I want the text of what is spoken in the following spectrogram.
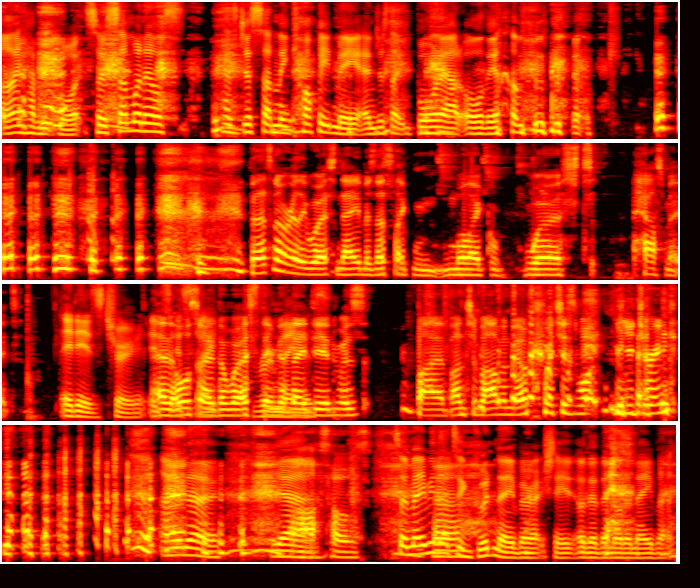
I haven't bought. So someone else has just suddenly copied me and just like bought out all the almond milk. but that's not really worst neighbors. That's like more like worst housemates. It is true. It's, and also like the worst thing that they did was buy a bunch of almond milk, which is what you drink. I know. Yeah. Assholes. So maybe that's a Uh. good neighbor, actually, although they're not a neighbor.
